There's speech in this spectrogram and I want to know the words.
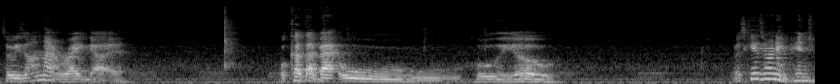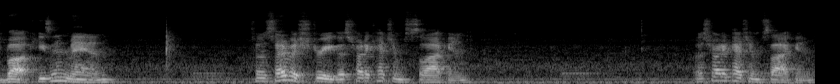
So he's on that right guy. We'll cut that back. Ooh, Julio. This kid's running pinch buck. He's in man. So instead of a streak, let's try to catch him slacking. Let's try to catch him slacking.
